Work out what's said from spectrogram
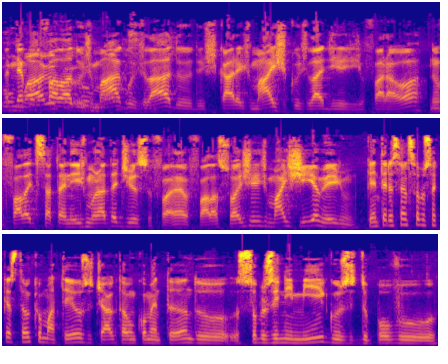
até quando mago- fala dos mago, magos lá, do- dos caras mágicos lá de, de Faraó, não fala de satanismo, nada disso. Fa- Fala só de magia mesmo. O que é interessante sobre essa questão que o Mateus e o Thiago estavam comentando sobre os inimigos do povo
